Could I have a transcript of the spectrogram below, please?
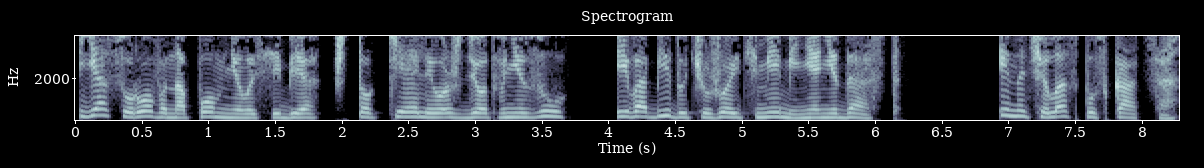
я сурово напомнила себе, что Келлио ждет внизу и в обиду чужой тьме меня не даст. И начала спускаться.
